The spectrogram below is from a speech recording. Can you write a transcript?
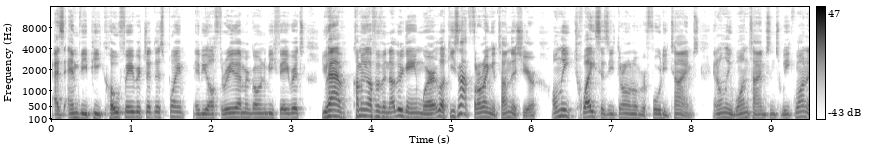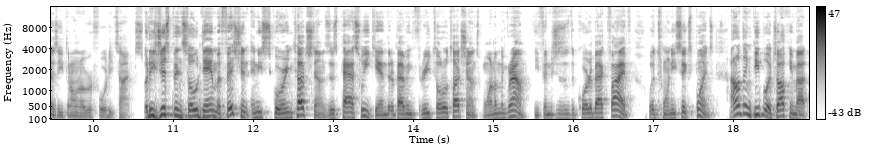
as MVP co-favorites at this point. Maybe all three of them are going to be favorites. You have coming off of another game where, look, he's not throwing a ton this year. Only twice has he thrown over 40 times, and only one time since week one has he thrown over 40 times. But he's just been so damn efficient and he's scoring touchdowns. This past week, he ended up having three total touchdowns, one on the ground. He finishes as the quarterback five with 26 points. I don't think people are talking about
